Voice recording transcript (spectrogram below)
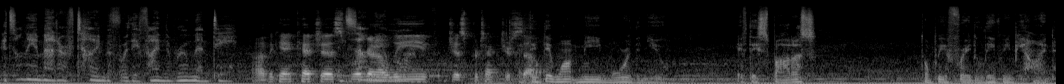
It's only a matter of time before they find the room empty. uh, they can't catch us. It's We're gonna only a war. leave. Just protect yourself. I yourself. think they want me more than you. If they spot us, don't be afraid to leave me behind.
